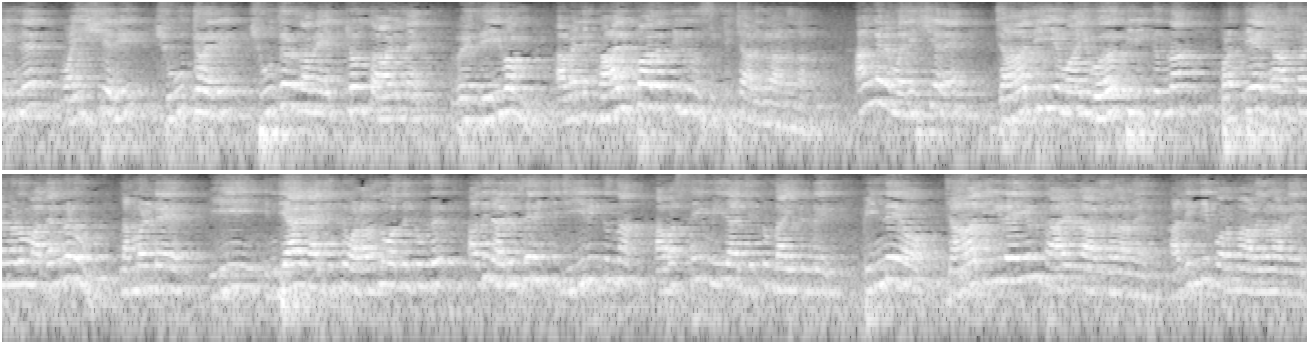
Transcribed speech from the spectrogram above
പിന്നെ വൈശ്യര് ശൂദ്രര്. ശൂദ്രർ എന്ന് പറഞ്ഞ ഏറ്റവും താഴ്ന്ന ദൈവം അവന്റെ കാൽപാദത്തിൽ നിന്ന് സൃഷ്ടിച്ച ആളുകളാണെന്നാണ്. അങ്ങനെ മനുഷ്യനെ ജാതീയമായി വേർതിരിക്കുന്ന പ്രത്യയശാസ്ത്രങ്ങളും മതങ്ങളും നമ്മളുടെ ഈ ഇന്ത്യ രാജ്യത്ത് വളർന്നു വന്നിട്ടുണ്ട്. അതിനനുസരിച്ച് ജീവിക്കുന്ന അവസ്ഥയും ഈ രാജ്യത്തുണ്ടായിട്ടുണ്ട്. പിന്നെയോ ജാതിയുടെയും താഴെയുള്ള ആളുകളാണ്. അതിന്റെ പുറമെ ആളുകളാണ്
